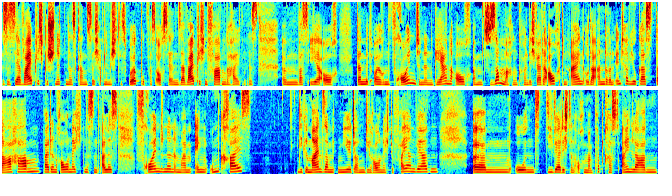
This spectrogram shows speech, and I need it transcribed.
es ist sehr weiblich geschnitten, das Ganze. Ich habe nämlich das Workbook, was auch sehr in sehr weiblichen Farben gehalten ist, ähm, was ihr auch dann mit euren Freundinnen gerne auch ähm, zusammen machen könnt. Ich werde auch den einen oder anderen Interviewgast da haben bei den Rauhnächten. Das sind alles Freundinnen in meinem engen Umkreis, die gemeinsam mit mir dann die Rauhnächte feiern werden. Ähm, und die werde ich dann auch in meinem Podcast einladen.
